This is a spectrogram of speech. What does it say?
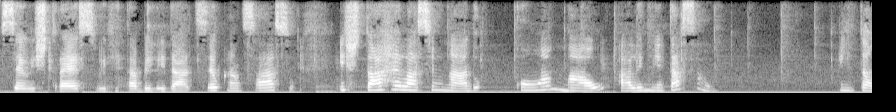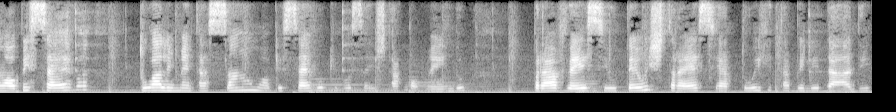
seu estresse, sua irritabilidade, seu cansaço está relacionado com a mal alimentação. Então, observa tua alimentação, observa o que você está comendo para ver se o teu estresse, a tua irritabilidade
